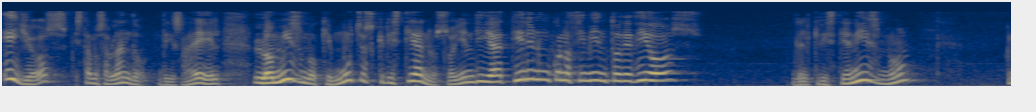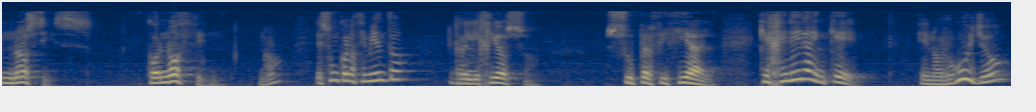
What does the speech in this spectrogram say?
ellos, estamos hablando de Israel, lo mismo que muchos cristianos hoy en día, tienen un conocimiento de Dios, del cristianismo, gnosis, conocen, ¿no? Es un conocimiento religioso, superficial, que genera en qué? En orgullo,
